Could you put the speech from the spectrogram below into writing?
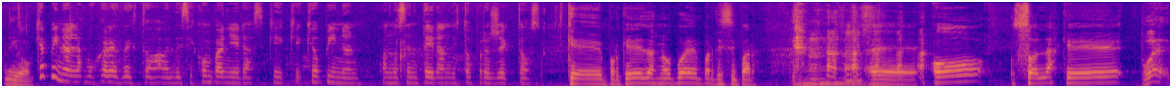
Digo, ¿Qué opinan las mujeres de esto? A ver, decís compañeras, ¿qué, qué, qué opinan cuando se enteran de estos proyectos? que por qué ellas no pueden participar. Eh, o son las que Puede-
